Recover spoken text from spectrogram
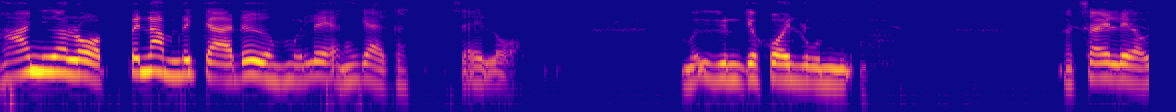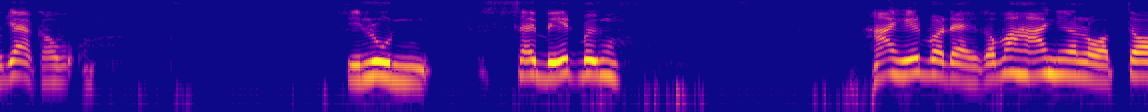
หาเหงื่อหลอบไปนำได้อจ้าเด้อมือแรงยายก็ใส่หลอบ มืออื่นจะคอยลุนใส่แล้วยายก็สิลุนใส่เบสบิงหาเห็ดบ่ได้ก็มาหาเหงื่อหลอบต่อ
